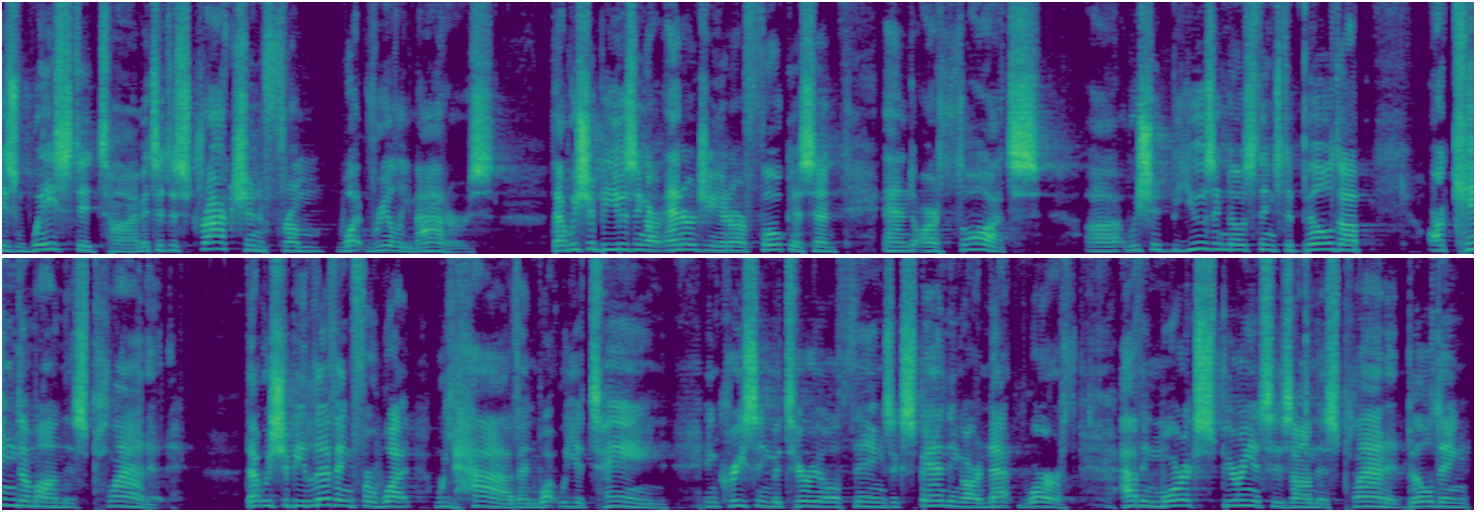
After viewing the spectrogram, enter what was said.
is wasted time. It's a distraction from what really matters. that we should be using our energy and our focus and, and our thoughts. Uh, we should be using those things to build up our kingdom on this planet. That we should be living for what we have and what we attain, increasing material things, expanding our net worth, having more experiences on this planet, building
